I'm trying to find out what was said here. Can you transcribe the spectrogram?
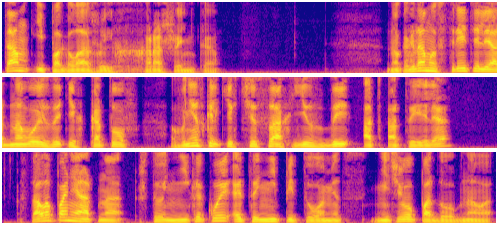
там и поглажу их хорошенько. Но когда мы встретили одного из этих котов в нескольких часах езды от отеля, стало понятно, что никакой это не питомец, ничего подобного.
